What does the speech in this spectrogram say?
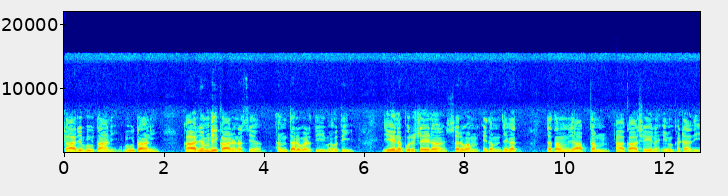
कार्यभूतानि, भूतानि कार्यम ही कारणस्य अंतर्वर्ती भवति येन पुरुषेण सर्व इदम जगत ततम व्याप्तम आकाशेन एवं घटादि।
